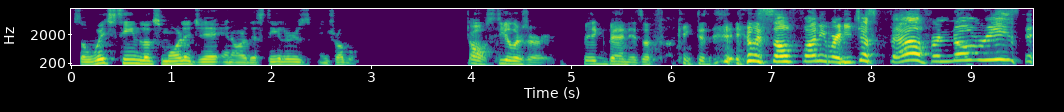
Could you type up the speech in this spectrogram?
So, which team looks more legit, and are the Steelers in trouble? Oh, Steelers are Big Ben is a fucking. It was so funny where he just fell for no reason.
